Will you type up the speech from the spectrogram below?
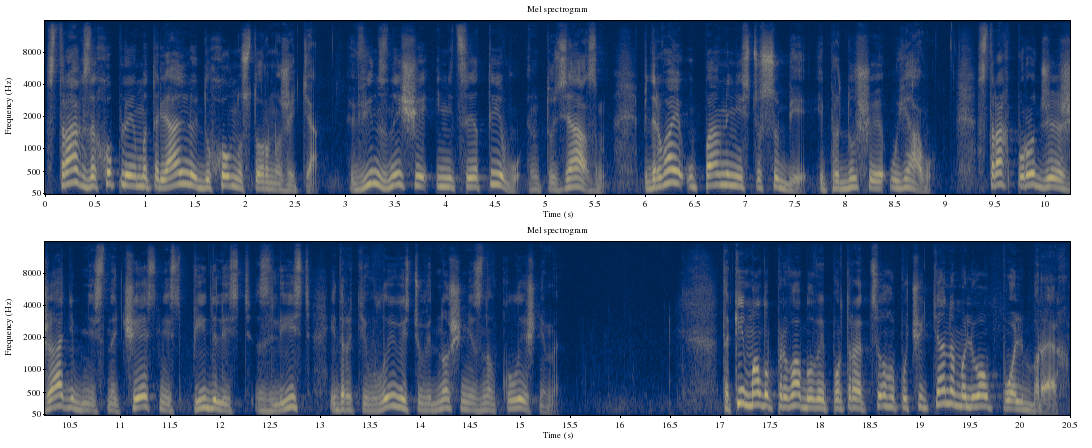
Страх захоплює матеріальну і духовну сторону життя. Він знищує ініціативу, ентузіазм, підриває упевненість у собі і придушує уяву. Страх породжує жадібність, нечесність, підлість, злість і дратівливість у відношенні з навколишніми. Такий малопривабливий портрет цього почуття намалював Поль Брех.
